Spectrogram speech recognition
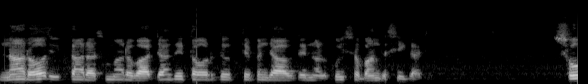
ਨਾ ਰੋਹ ਰੀਤਾਂ, ਰਸਮਾਂ, ਰਿਵਾਜਾਂ ਦੇ ਤੌਰ ਦੇ ਉੱਤੇ ਪੰਜਾਬ ਦੇ ਨਾਲ ਕੋਈ ਸਬੰਧ ਸੀਗਾ ਜੀ। ਸੋ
